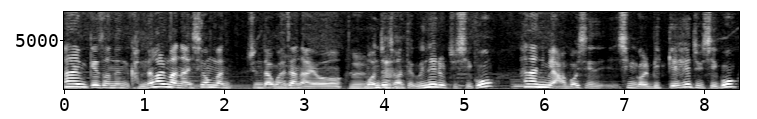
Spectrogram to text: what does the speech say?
하나님께서는 감당할 만한 시험만 준다고 네. 하잖아요. 네. 먼저 저한테 은혜를 주시고 하나님이 아버지신 걸 믿게 해주시고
